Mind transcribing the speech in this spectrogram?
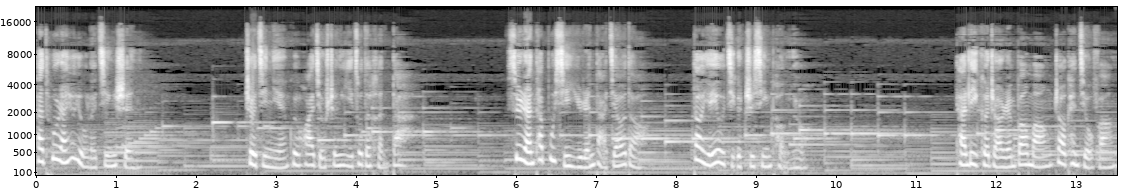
他突然又有了精神。这几年桂花酒生意做得很大，虽然他不喜与人打交道，倒也有几个知心朋友。他立刻找人帮忙照看酒房，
